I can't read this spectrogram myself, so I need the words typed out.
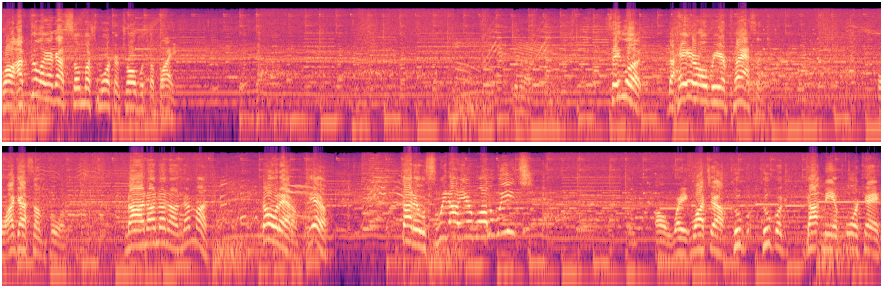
Well, I feel like I got so much more control with the bike. See, look, the hater over here passing. Oh, I got something for him. No, no, no, no, never mind. Throw it at him, yeah. Thought it was sweet out here, Waluigi. Oh, wait, watch out. Koopa, Koopa got me in 4K.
